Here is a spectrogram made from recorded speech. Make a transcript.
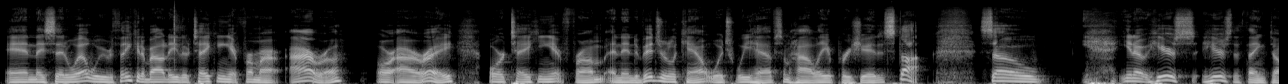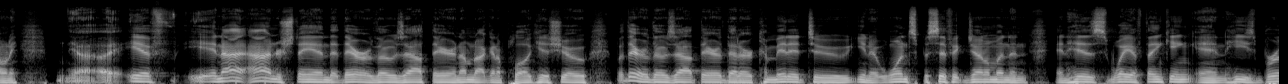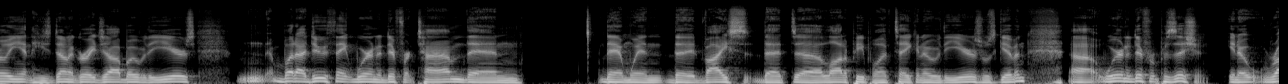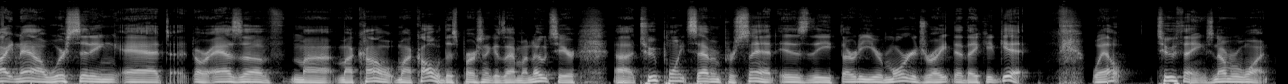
and they said well we were thinking about either taking it from our ira or IRA or taking it from an individual account, which we have some highly appreciated stock. So, you know, here's here's the thing, Tony. Uh, if and I, I understand that there are those out there, and I'm not going to plug his show, but there are those out there that are committed to you know one specific gentleman and and his way of thinking, and he's brilliant. He's done a great job over the years, but I do think we're in a different time than than when the advice that uh, a lot of people have taken over the years was given. Uh, we're in a different position. You know, right now we're sitting at, or as of my my call my call with this person because I have my notes here, uh, two point seven percent is the thirty year mortgage rate that they could get. Well, two things. Number one,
